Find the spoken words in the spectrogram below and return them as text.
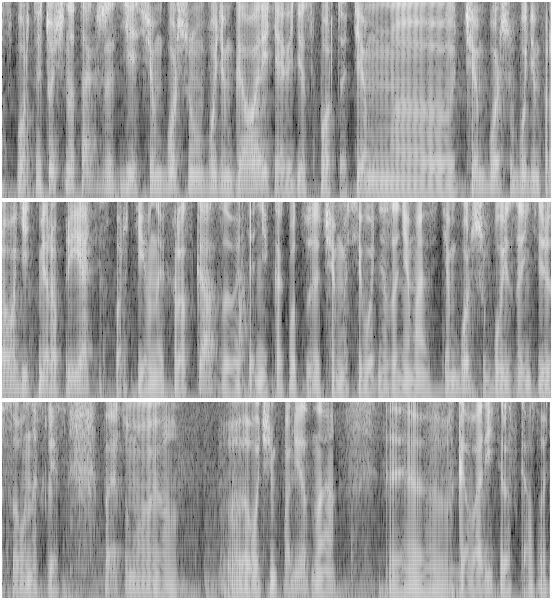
спорта. И точно так же здесь. Чем больше мы будем говорить о виде спорта, тем, чем больше будем проводить мероприятий спортивных, рассказывать о них, как вот чем мы сегодня занимаемся, тем больше будет заинтересованных лиц. Поэтому э, очень полезно э, говорить, рассказывать.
